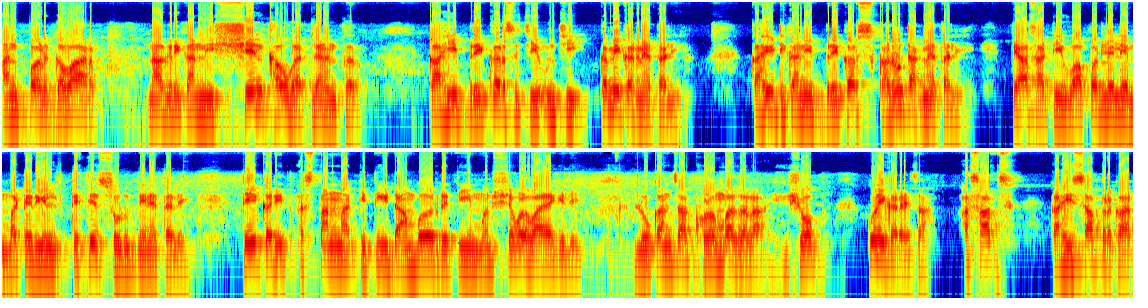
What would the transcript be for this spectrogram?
अनपड गवार नागरिकांनी शेण खाऊ घातल्यानंतर काही ब्रेकर्सची उंची कमी करण्यात आली. काही ठिकाणी ब्रेकर्स काढून टाकण्यात आले. त्यासाठी वापरलेले मटेरियल तेथेच सोडून देण्यात आले. ते करीत असताना किती डांबर रेती मनुष्यबळ वाया गेले. लोकांचा खोळंबा झाला. हिशोब कोणी करायचा? असाच काहीसा प्रकार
